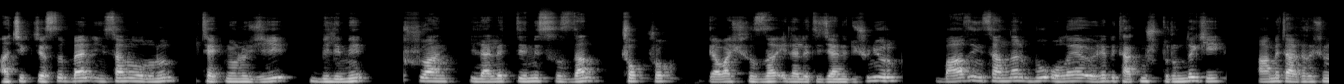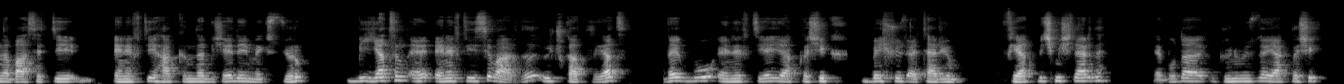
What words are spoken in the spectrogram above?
açıkçası ben insanoğlunun teknolojiyi, bilimi şu an ilerlettiğimiz hızdan çok çok yavaş hızla ilerleteceğini düşünüyorum. Bazı insanlar bu olaya öyle bir takmış durumda ki Ahmet arkadaşımın da bahsettiği NFT hakkında bir şeye değinmek istiyorum. Bir yatın e, NFT'si vardı. 3 katlı yat. Ve bu NFT'ye yaklaşık 500 Ethereum fiyat biçmişlerdi. E bu da günümüzde yaklaşık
